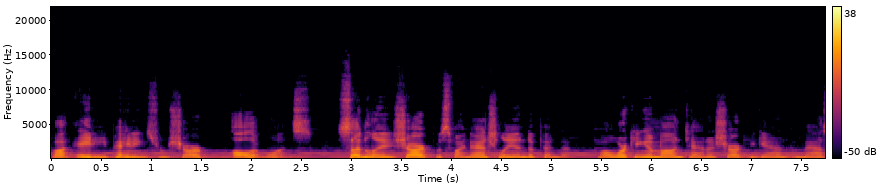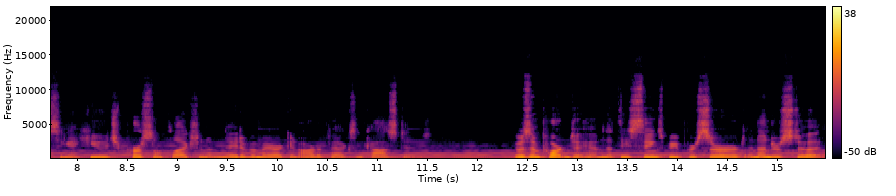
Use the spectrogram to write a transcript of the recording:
bought 80 paintings from Sharp all at once. Suddenly, Sharp was financially independent. While working in Montana, Sharp began amassing a huge personal collection of Native American artifacts and costumes. It was important to him that these things be preserved and understood,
